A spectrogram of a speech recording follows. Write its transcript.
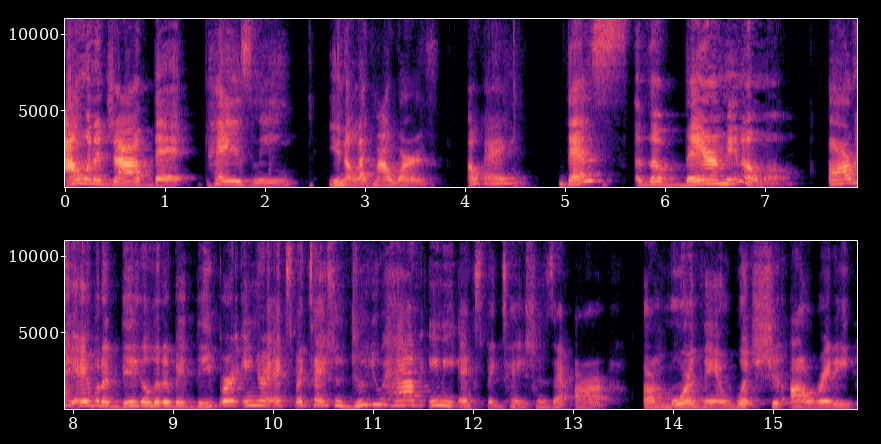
I want a job that pays me, you know, like my worth. Okay, that's the bare minimum. Are we able to dig a little bit deeper in your expectations? Do you have any expectations that are are more than what should already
